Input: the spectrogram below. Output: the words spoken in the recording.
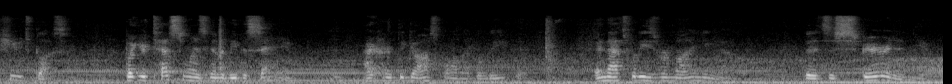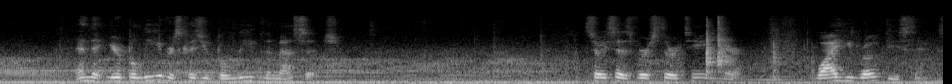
huge blessing. But your testimony is going to be the same. I heard the gospel and I believed it. And that's what he's reminding them. That it's a spirit in you. And that you're believers because you believe the message. So he says, verse 13 here, why he wrote these things.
